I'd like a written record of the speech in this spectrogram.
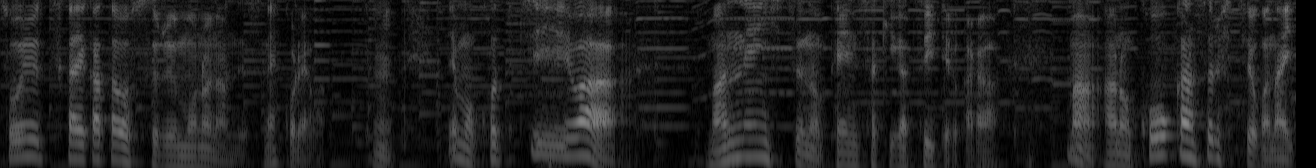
そういう使い方をするものなんですね、これは。うん。でもこっちは万年筆のペン先がついてるから、まあ、あの、交換する必要がない。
